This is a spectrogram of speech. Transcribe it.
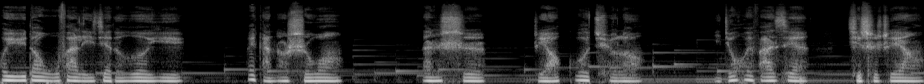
会遇到无法理解的恶意，会感到失望。但是，只要过去了，你就会发现，其实这样，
